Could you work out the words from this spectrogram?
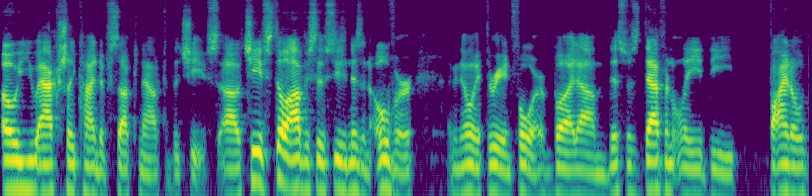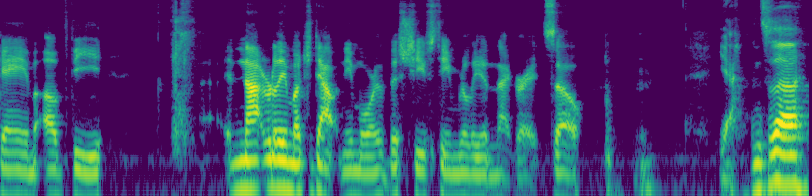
oh you actually kind of suck now to the Chiefs. Uh, Chiefs still obviously the season isn't over. I mean they're only three and four, but um, this was definitely the final game of the not really much doubt anymore that this Chiefs team really isn't that great. So yeah, it's uh,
